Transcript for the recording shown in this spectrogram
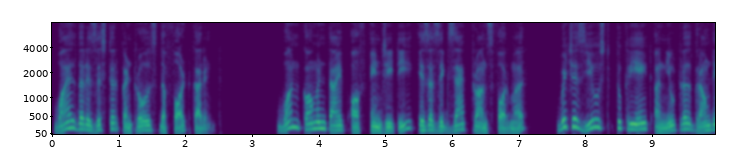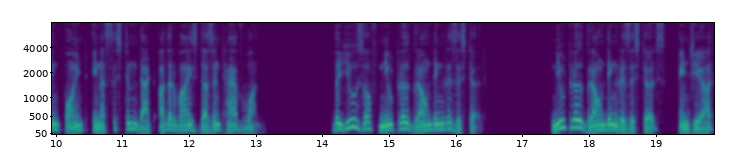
while the resistor controls the fault current. One common type of NGT is a zigzag transformer, which is used to create a neutral grounding point in a system that otherwise doesn't have one. The use of neutral grounding resistor Neutral grounding resistors, NGR,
